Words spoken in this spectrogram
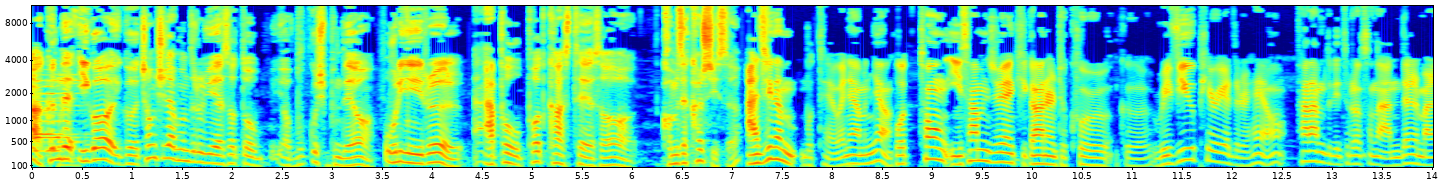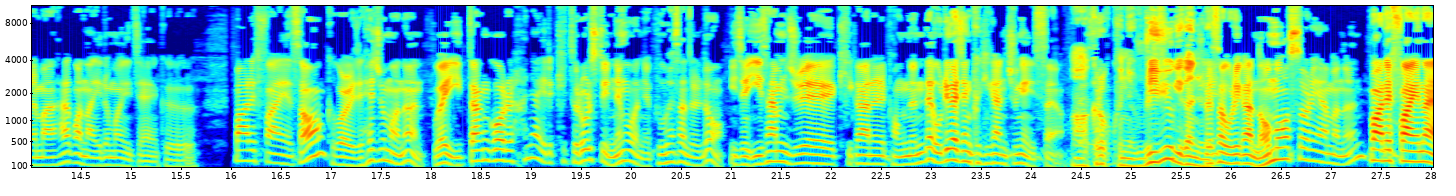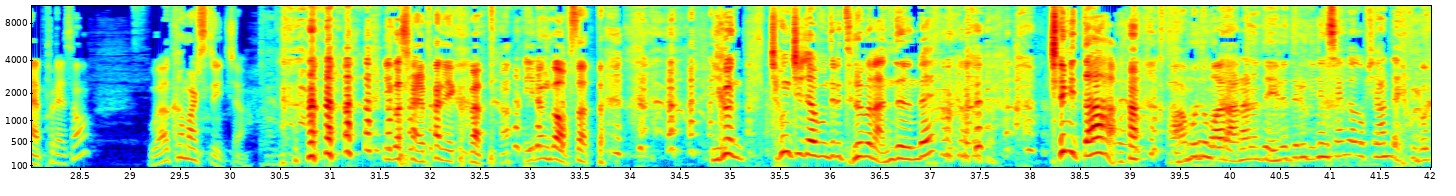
자, 근데 이거 그 청취자분들을 위해서 또 묻고 싶은데요. 우리를 애플 팟캐스트에서 검색할 수 있어요? 아직은 못해요. 왜냐하면요. 보통 2, 3주의 기간을 두고 그 리뷰 period를 해요. 사람들이 들어서는 안 될 말만 하거나 이러면 이제 그 Spotify에서 그걸 이제 해주면은 왜 이딴 거를 하냐 이렇게 들어올 수도 있는 거거든요. 그 회사들도 이제 2, 3주의 기간을 겪는데 우리가 지금 그 기간 중에 있어요. 아, 그렇군요. 리뷰 기간 중에. 그래서 우리가 너무 헛소리 하면은 Spotify나 애플에서 welcome 할 수도 있죠. 이거 잘 팔릴 것 같다. 이런 거 없었다. 이건 청취자분들이 들으면 안 되는데? 재밌다! 아무도 말 안 하는데 얘네들은 그냥 생각 없이 한다 이런 거.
